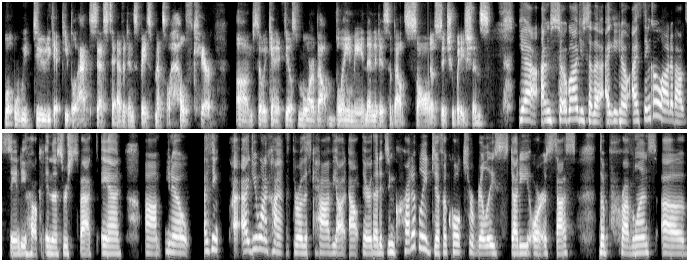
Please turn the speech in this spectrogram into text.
what will we do to get people access to evidence-based mental health care? Um, so again it feels more about blaming than it is about solving situations. Yeah i'm so glad you said that. I, you know i think a lot about sandy hook in this respect. And um, you know I think I do want to kind of throw this caveat out there that it's incredibly difficult to really study or assess the prevalence of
